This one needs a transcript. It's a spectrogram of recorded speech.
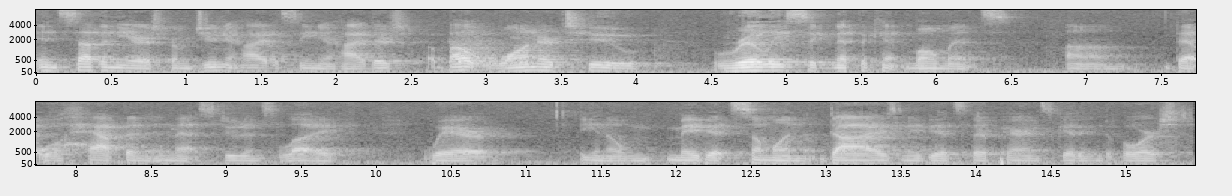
in seven years from junior high to senior high, there's about one or two really significant moments um, that will happen in that student's life where you know maybe it's someone dies maybe it's their parents getting divorced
